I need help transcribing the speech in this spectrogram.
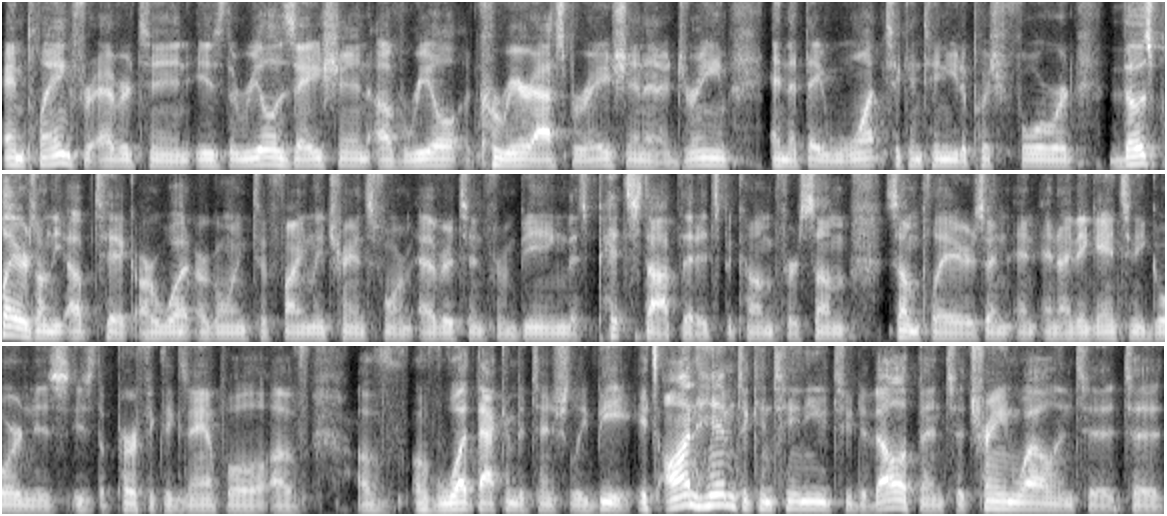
and playing for Everton is the realization of real career aspiration and a dream, and that they want to continue to push forward. Those players on the uptick are what are going to finally transform Everton from being this pit stop that it's become for some some players. And and and I think Anthony Gordon is is the perfect example of of of what that can potentially be. It's on him to continue to develop and to train well and to to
